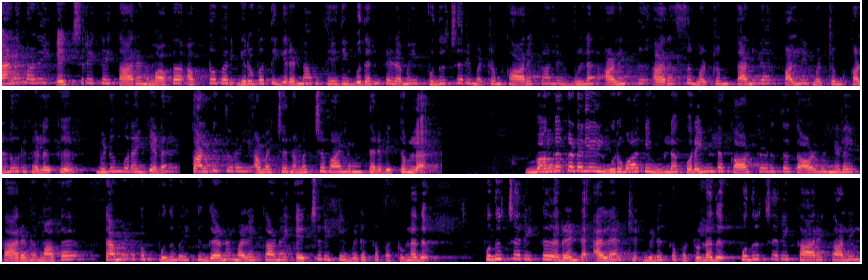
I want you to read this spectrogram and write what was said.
கனமழை எச்சரிக்கை காரணமாக அக்டோபர் இருபத்தி இரண்டாம் தேதி புதன்கிழமை புதுச்சேரி மற்றும் காரைக்காலில் உள்ள அனைத்து அரசு மற்றும் தனியார் பள்ளி மற்றும் கல்லூரிகளுக்கு விடுமுறை என கல்வித்துறை அமைச்சர் நமச்சிவாயம் தெரிவித்துள்ளார். வங்கக்கடலில் உருவாகி உள்ள குறைந்த காற்றழுத்த தாழ்வு நிலை காரணமாக தமிழகம் புதுவைக்கு கனமழைக்கான எச்சரிக்கை விடுக்கப்பட்டுள்ளது. புதுச்சேரிக்கு ரெட் அலர்ட் விடுக்கப்பட்டுள்ளது. புதுச்சேரி காரைக்காலில்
